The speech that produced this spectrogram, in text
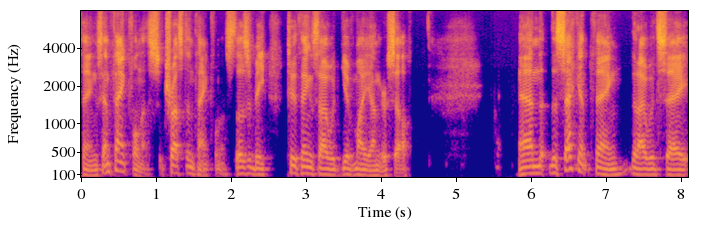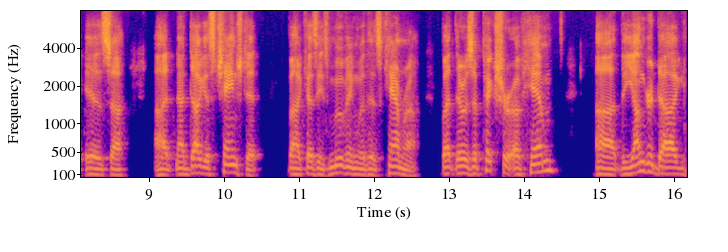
things. And thankfulness, trust and thankfulness. Those would be two things I would give my younger self. And the second thing that I would say is uh, uh, now Doug has changed it because he's moving with his camera, but there was a picture of him uh, the younger Doug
